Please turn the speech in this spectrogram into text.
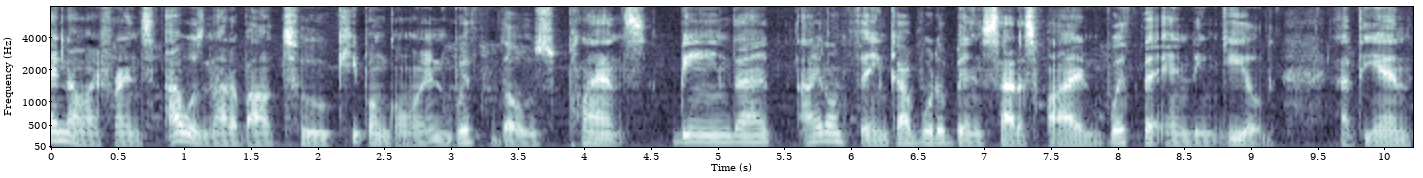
And now, my friends, I was not about to keep on going with those plants, being that I don't think I would have been satisfied with the ending yield. At the end,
